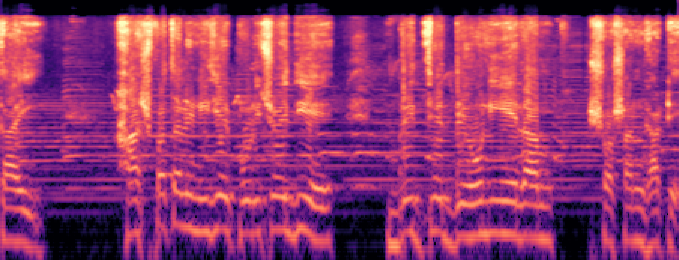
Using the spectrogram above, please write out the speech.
তাই হাসপাতালে নিজের পরিচয় দিয়ে বৃদ্ধের দেহ নিয়ে এলাম শ্মশান ঘাটে।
